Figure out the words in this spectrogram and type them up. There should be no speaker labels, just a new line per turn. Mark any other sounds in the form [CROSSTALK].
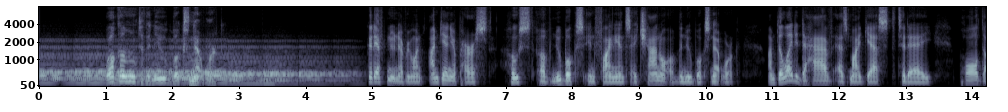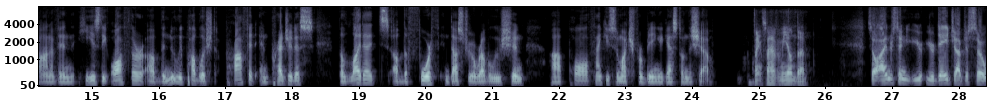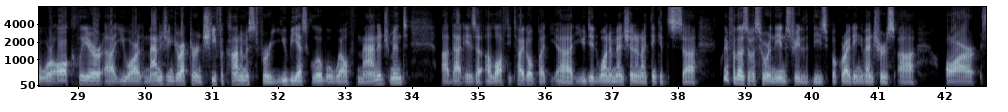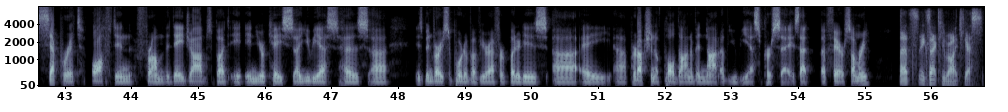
Welcome to the New Books Network.
Good afternoon, everyone. I'm Daniel Paris, host of New Books in Finance, a channel of the New Books Network. I'm delighted to have as my guest today Paul Donovan. He is the author of the newly published Profit and Prejudice The Luddites of the Fourth Industrial Revolution. Uh, Paul, thank you so much for being a guest on the show.
Thanks for having me on, Dan.
So I understand your, your day job, just so we're all clear, uh, you are the managing director and chief economist for UBS Global Wealth Management. Uh, that is a, a, lofty title, but uh, you did want to mention, and I think it's uh, clear for those of us who are in the industry that these book writing ventures uh, are separate often from the day jobs. But in, in your case, UBS uh, has has been very supportive of your effort, but it is a production of Paul Donovan, not of UBS per se. Is that a fair summary?
That's exactly right, yes.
